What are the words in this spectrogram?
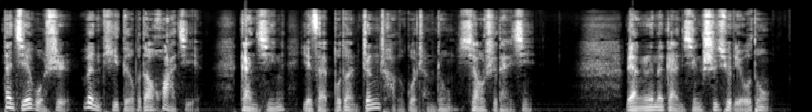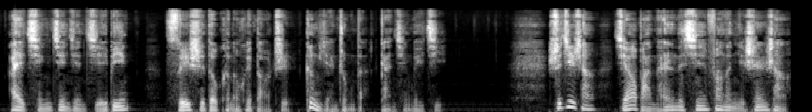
但结果是问题得不到化解，感情也在不断争吵的过程中消失殆尽。两个人的感情失去流动，爱情渐渐结冰，随时都可能会导致更严重的感情危机。实际上，想要把男人的心放在你身上，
